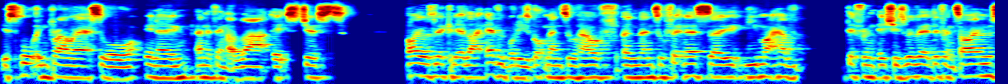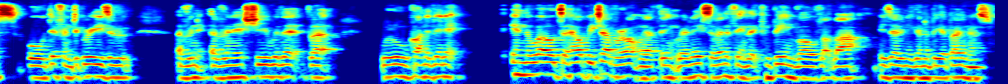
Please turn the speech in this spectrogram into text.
your sporting prowess or you know anything like that it's just I always look at it like everybody's got mental health and mental fitness so you might have different issues with it at different times or different degrees of, of, an, of an issue with it. But we're all kind of in it in the world to help each other, aren't we? I think really. So anything that can be involved like that is only going to be a bonus.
